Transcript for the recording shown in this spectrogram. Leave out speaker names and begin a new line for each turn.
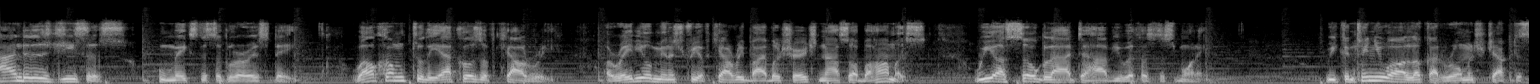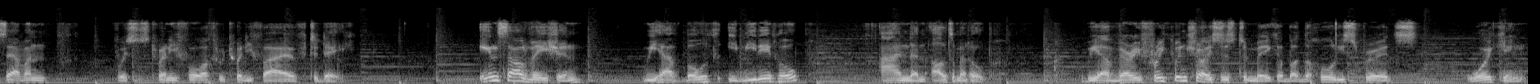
And it is Jesus who makes this a glorious day. Welcome to the Echoes of Calvary, a radio ministry of Calvary Bible Church, Nassau, Bahamas. We are so glad to have you with us this morning. We continue our look at Romans chapter 7, verses 24 through 25 today. In salvation, we have both immediate hope and an ultimate hope. We have very frequent choices to make about the Holy Spirit's working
